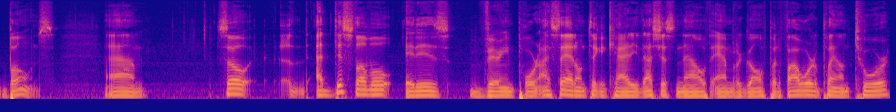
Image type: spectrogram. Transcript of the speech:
Bones. Um, so uh, at this level, it is very important. I say I don't take a caddy. That's just now with amateur golf. But if I were to play on tour,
